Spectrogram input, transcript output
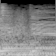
Yeah.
